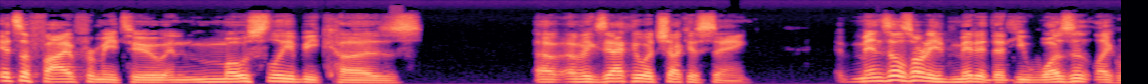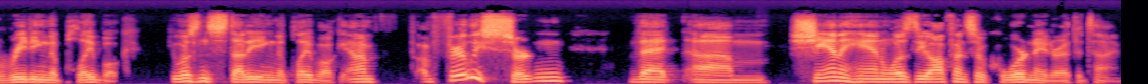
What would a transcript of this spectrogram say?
It's a five for me too, and mostly because of, of exactly what Chuck is saying. Manziel's already admitted that he wasn't like reading the playbook. He wasn't studying the playbook, and I'm I'm fairly certain that um, Shanahan was the offensive coordinator at the time.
